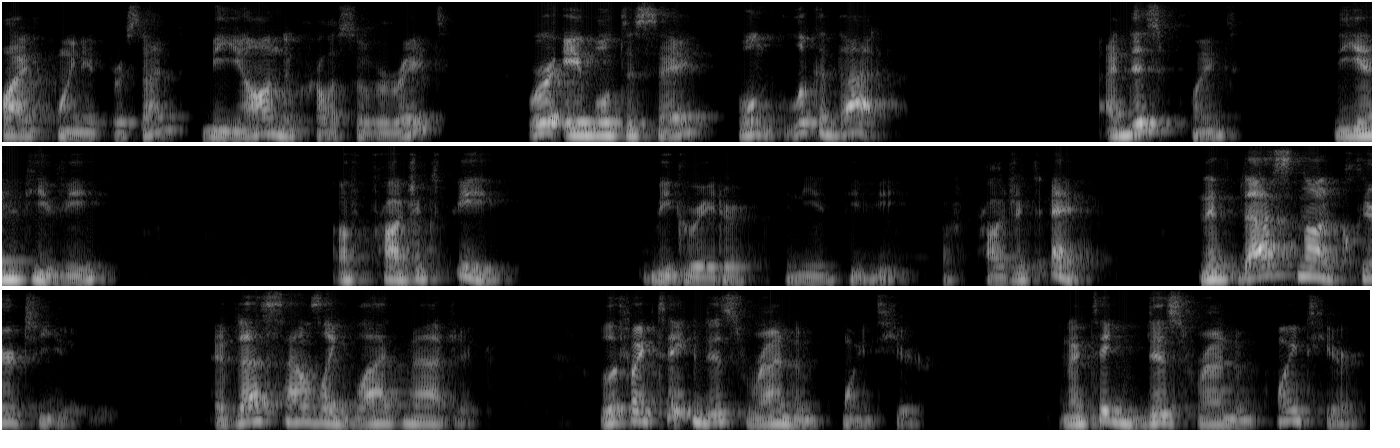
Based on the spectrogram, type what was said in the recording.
5.8%, beyond the crossover rate, we're able to say, well, look at that. At this point, the NPV of project B will be greater than the NPV of project A. And if that's not clear to you, if that sounds like black magic, well, if I take this random point here, and I take this random point here,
